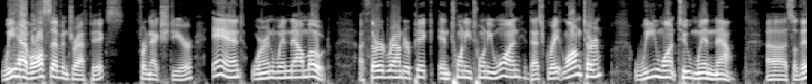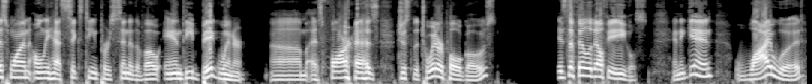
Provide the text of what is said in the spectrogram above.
We have all seven draft picks for next year, and we're in win now mode. A third rounder pick in 2021, that's great long term. We want to win now. Uh, so this one only has 16% of the vote, and the big winner, um, as far as just the Twitter poll goes, is the Philadelphia Eagles. And again, why would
